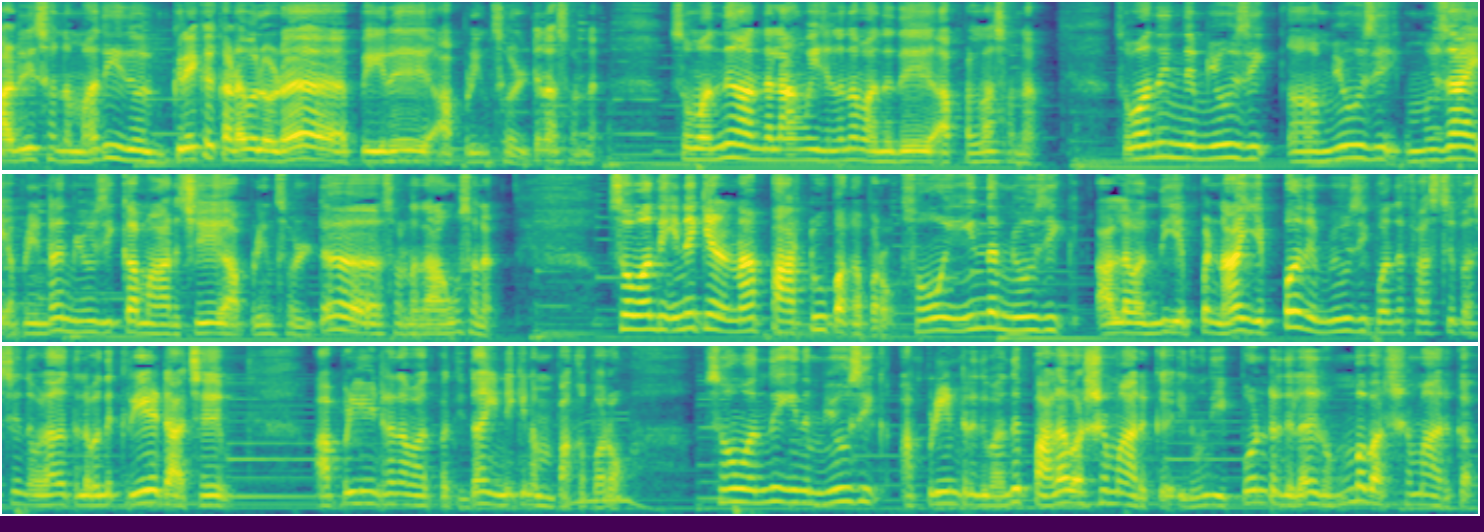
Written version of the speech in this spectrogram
ஆல்ரெடி சொன்ன மாதிரி இது ஒரு கிரேக்க கடவுளோட பேர் அப்படின்னு சொல்லிட்டு நான் சொன்னேன். ஸோ வந்து அந்த லாங்குவேஜில் தான் வந்தது அப்போல்லாம் சொன்னேன். ஸோ வந்து இந்த மியூசிக் மியூசிக் மியூசாய் அப்படின்ற மியூசிக்காக மாறுச்சு அப்படின்னு சொல்லிட்டு சொன்னதாகவும் சொன்னேன். ஸோ வந்து இன்றைக்கி என்னென்னா பார்ட் டூ பார்க்க போகிறோம் ஸோ இந்த மியூசிக் அதில் வந்து எப்படின்னா எப்போ இந்த மியூசிக் வந்து ஃபஸ்ட்டு ஃபஸ்ட்டு இந்த உலகத்தில் வந்து க்ரியேட் ஆச்சு அப்படின்றத பற்றி தான் இன்றைக்கி நம்ம பார்க்க போகிறோம் ஸோ வந்து இந்த மியூசிக் அப்படின்றது வந்து பல வருஷமாக இருக்குது இது வந்து இப்போன்றதுல ரொம்ப வருஷமாக இருக்குது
